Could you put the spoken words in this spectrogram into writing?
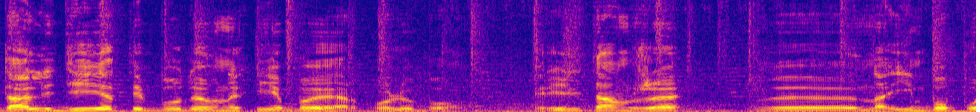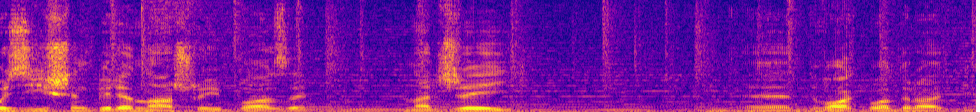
далі діяти буде у них ЄБР, по-любому. Ріль там вже е, на імбо позішн біля нашої бази, на J 2 квадратні.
